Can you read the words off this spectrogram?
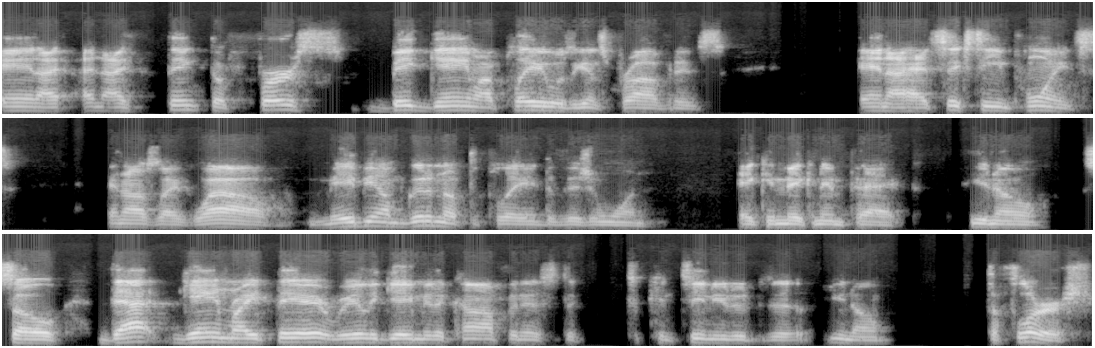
And I and I think the first big game I played was against Providence, and I had 16 points. And I was like, wow, maybe I'm good enough to play in Division One and can make an impact. You know, so that game right there really gave me the confidence to, to continue to, to you know to flourish.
